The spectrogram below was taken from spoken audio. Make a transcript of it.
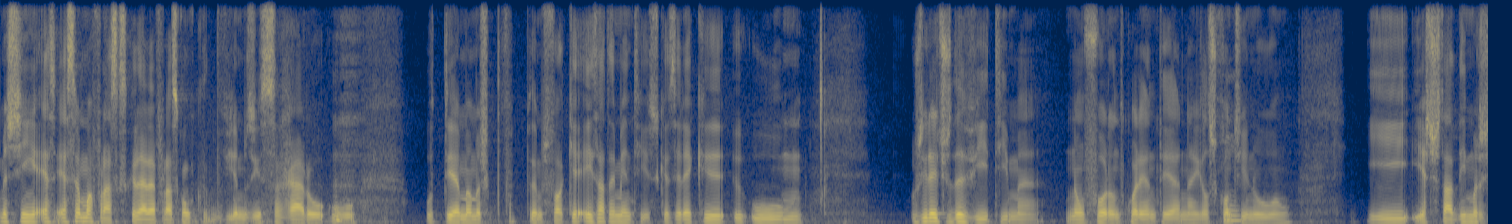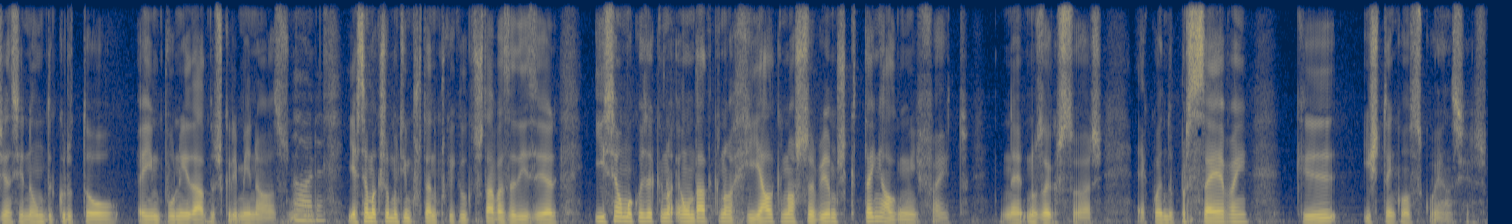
mas sim, essa é uma frase que se calhar é a frase com que devíamos encerrar o, o, o tema, mas podemos falar que é exatamente isso. Quer dizer, é que o, os direitos da vítima não foram de quarentena, eles Sim. continuam. E este estado de emergência não decretou a impunidade dos criminosos. É? E esta é uma questão muito importante, porque aquilo que tu estavas a dizer, isso é uma coisa que não, é um dado que não é real, que nós sabemos que tem algum efeito né, nos agressores. É quando percebem que isto tem consequências.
